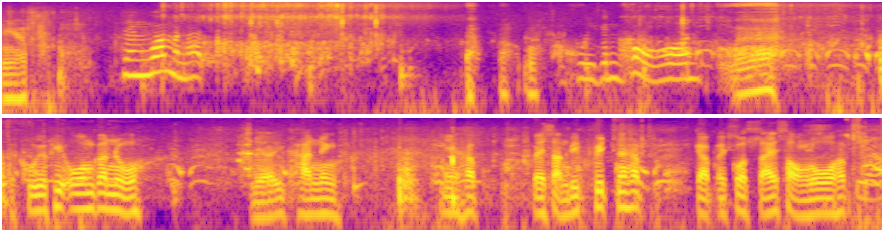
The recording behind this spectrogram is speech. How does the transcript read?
นี่ครับแสดงว่ามันน่ะเอาเอาเอาคุยกันก่อนมาไปคุยกับพี่โอมกันหนู เดี๋ยวอีกคันหนึ่งนี่ครับ ไปสันบิ๊กฟิตนะครับ กับไอ้กดไซส์สองโลครับเดี๋ยว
